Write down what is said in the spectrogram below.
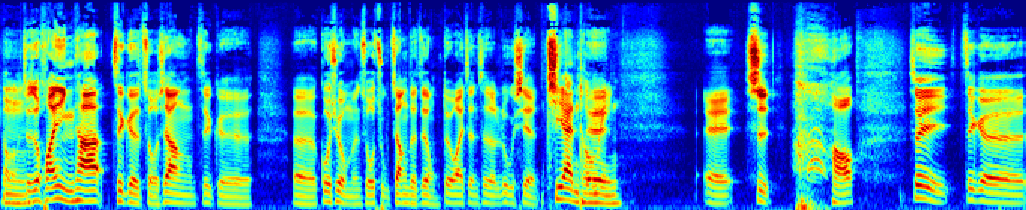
哦，嗯、就是欢迎他这个走向这个呃过去我们所主张的这种对外政策的路线，弃暗投明，诶，是 好，所以这个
